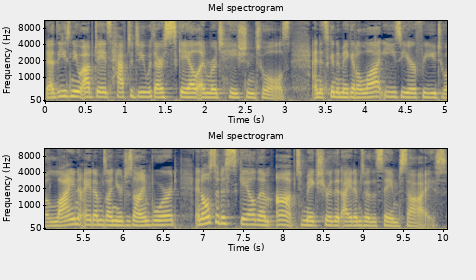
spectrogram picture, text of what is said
Now, these new updates have to do with our scale and rotation tools, and it's going to make it a lot easier for you to align items on your design board and also to scale them up to make sure that items are the same size.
